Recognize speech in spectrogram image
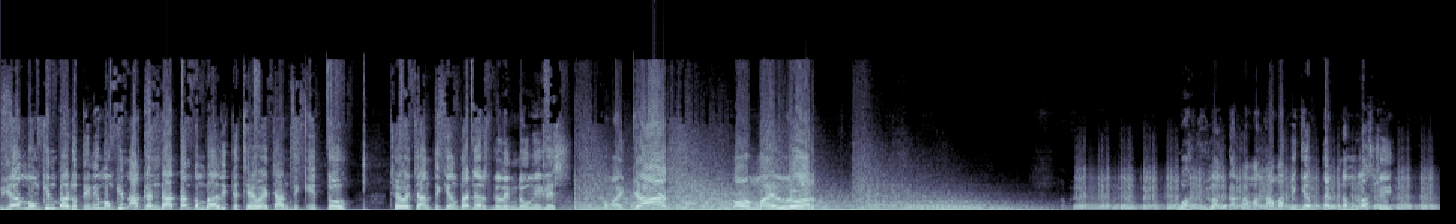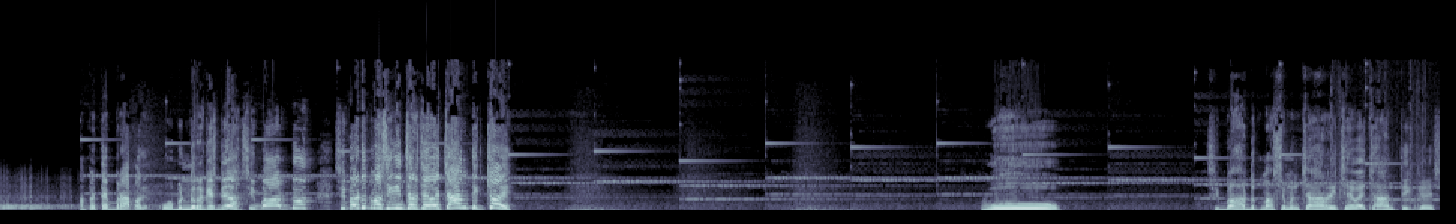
dia mungkin badut ini mungkin akan datang kembali ke cewek cantik itu. Cewek cantik yang tadi harus dilindungi, guys. Oh my god. Oh my lord. Wah, gila gak tamat-tamat di game tab 16, cuy. Sampai tab berapa? Wah, bener guys dia si badut. Si badut masih ngincar cewek cantik, coy. Wow. Si badut masih mencari cewek cantik, guys.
